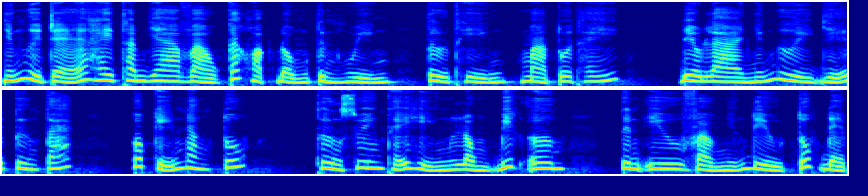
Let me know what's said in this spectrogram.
Những người trẻ hay tham gia vào các hoạt động tình nguyện từ thiện mà tôi thấy đều là những người dễ tương tác có kỹ năng tốt thường xuyên thể hiện lòng biết ơn tin yêu vào những điều tốt đẹp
